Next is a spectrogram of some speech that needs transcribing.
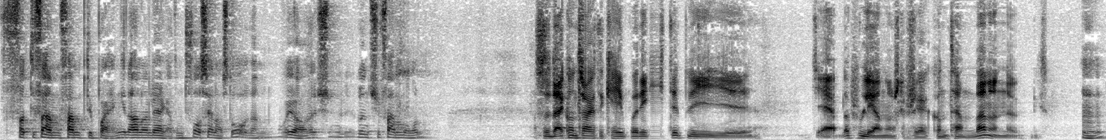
45-50 poäng där han har legat de två senaste åren. Och gör runt 25 mål. Alltså det där kontraktet kan ju på riktigt bli jävla problem när de ska försöka contenda den nu. Liksom. Mm.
